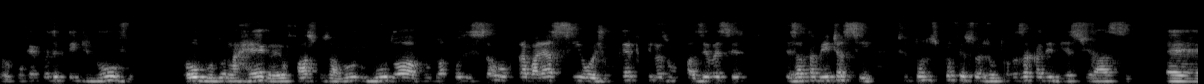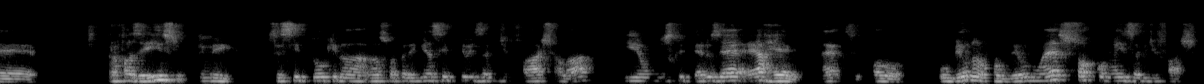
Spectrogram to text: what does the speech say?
Eu, qualquer coisa que tem de novo, ou mudou na regra, eu faço com os alunos, mudo, ó, mudou a posição, vamos trabalhar assim hoje. O que que nós vamos fazer vai ser exatamente assim. Se todos os professores ou todas as academias tirassem é, para fazer isso, você citou que na, na, sua academia sempre tem o exame de faixa lá, e um dos critérios é, é a regra, né? Você falou. O meu não, o meu não é só como é exame de faixa.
